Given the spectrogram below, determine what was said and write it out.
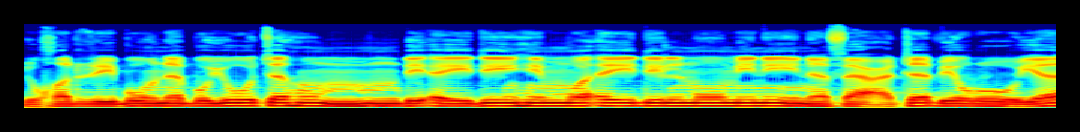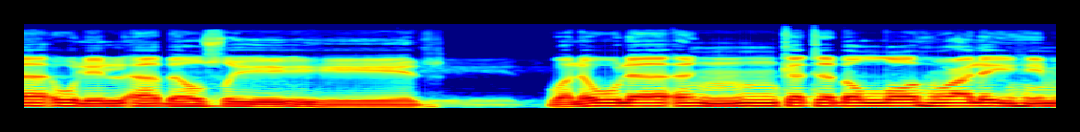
يخربون بيوتهم بأيديهم وأيدي المؤمنين فاعتبروا يا أولي الأبصير. ولولا أن كتب الله عليهم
